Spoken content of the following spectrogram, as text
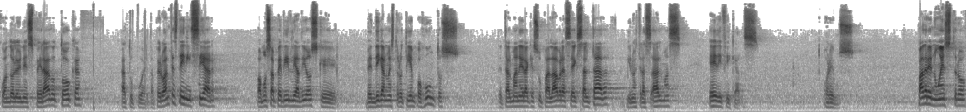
Cuando lo inesperado toca a tu puerta. Pero antes de iniciar, vamos a pedirle a Dios que bendiga nuestro tiempo juntos, de tal manera que su palabra sea exaltada y nuestras almas edificadas. Oremos. Padre nuestro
